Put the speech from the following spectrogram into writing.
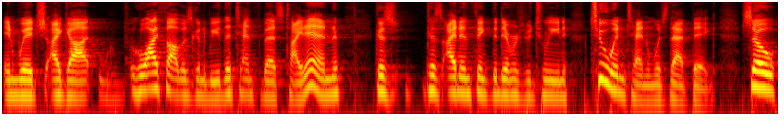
in which I got who I thought was going to be the 10th best tight end because because I didn't think the difference between 2 and 10 was that big. So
